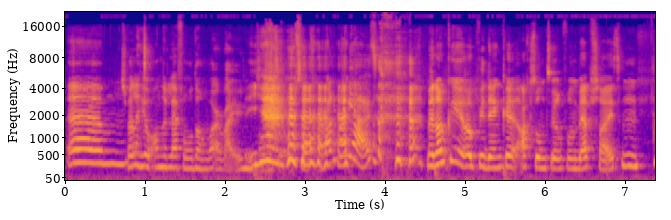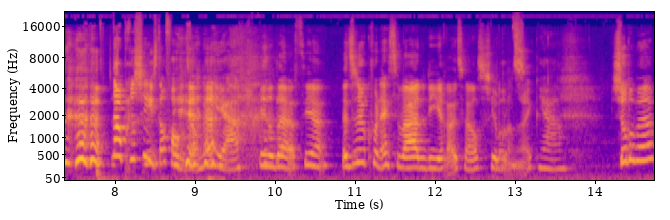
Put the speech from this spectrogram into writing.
Ehm, Het is wel een heel ander level dan waar wij nu. Maar dat maakt niet uit. maar dan kun je ook weer denken, 800 euro voor een website. Hm, Nou, precies. Dan valt het wel mee, ja. inderdaad, ja. Het is ook gewoon echt de waarde die je eruit haalt. Dat is heel belangrijk. Ja. Zullen we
